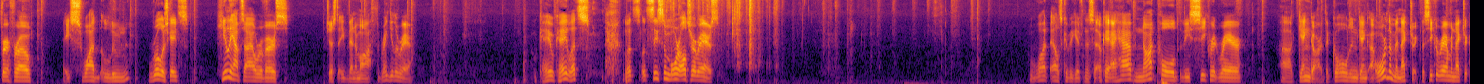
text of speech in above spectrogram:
Furfrou, a Swadloon, Roller Skates, Helioptile Reverse, just a Venomoth, regular rare. Okay, okay, let's let's let's see some more ultra rares. What else could we get from this set? Okay, I have not pulled the secret rare uh, Gengar, the golden Gengar, or the Manectric, the secret rare Manectric.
